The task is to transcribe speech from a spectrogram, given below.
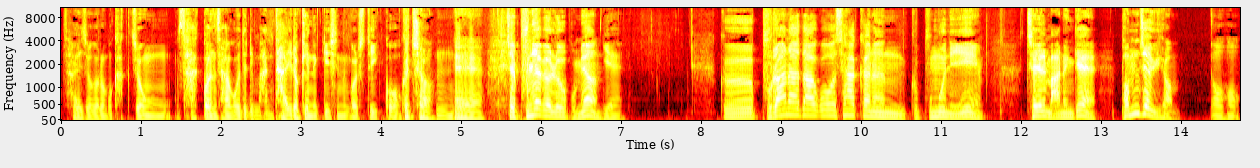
사회적으로 뭐 각종 사건 사고들이 많다 이렇게 느끼시는 걸 수도 있고. 그렇죠. 음. 예. 제 분야별로 보면 예. 그 불안하다고 생각하는 그 부문이 제일 많은 게 범죄 위험. 어허.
